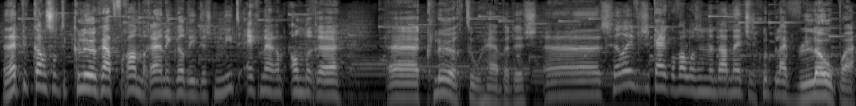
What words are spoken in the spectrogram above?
dan heb je kans dat de kleur gaat veranderen. En ik wil die dus niet echt naar een andere uh, kleur toe hebben. Dus, uh, dus even kijken of alles inderdaad netjes goed blijft lopen.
